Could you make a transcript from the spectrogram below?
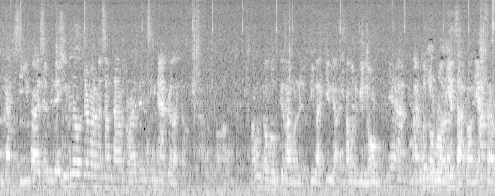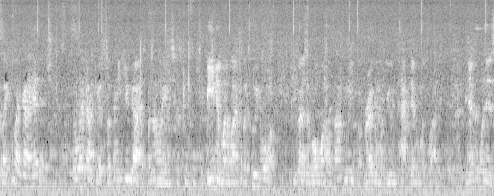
and got to see you guys every day, even though there might have been some times where I didn't seem happy, like, oh, I want to go home. I want to go home because I want to be like you guys. I want to be normal. Yeah, I look normal on the inside, but on the outside, I was like, ooh, I got a headache. So it worked out good. So thank you guys for not only being in my life, but who you are. You guys are role models, not for me, but for everyone. You impact everyone's life. And everyone is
